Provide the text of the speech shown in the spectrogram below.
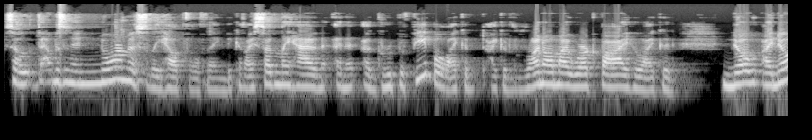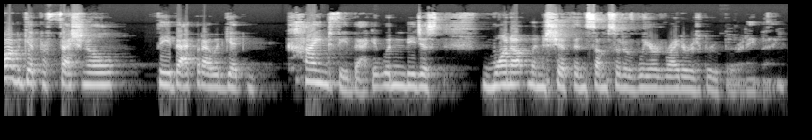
So that was an enormously helpful thing because I suddenly had an, an, a group of people I could I could run all my work by, who I could know. I know I would get professional feedback, but I would get kind feedback. It wouldn't be just one upmanship in some sort of weird writers group or anything.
